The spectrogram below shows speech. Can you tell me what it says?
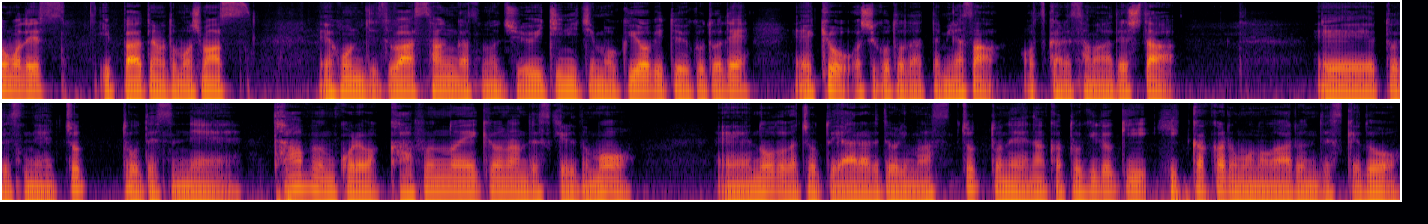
どうもです。いっぱいあてのと申します。え本日は3月の11日木曜日ということで、え今日お仕事だった皆さんお疲れ様でした。えー、っとですね、ちょっとですね、多分これは花粉の影響なんですけれども、えー、喉がちょっとやられております。ちょっとね、なんか時々引っかかるものがあるんですけど、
